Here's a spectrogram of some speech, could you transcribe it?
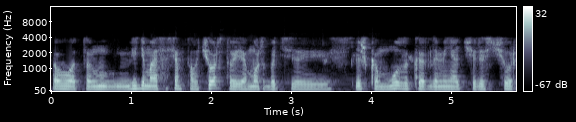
Вот, видимо, я совсем стал черствый, я, может быть, слишком музыка для меня чересчур.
